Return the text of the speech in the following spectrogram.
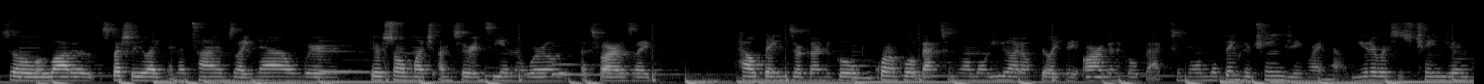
So a lot of, especially like in the times like now where there's so much uncertainty in the world as far as like how things are going to go quote unquote back to normal even though i don't feel like they are going to go back to normal things are changing right now. The universe is changing.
